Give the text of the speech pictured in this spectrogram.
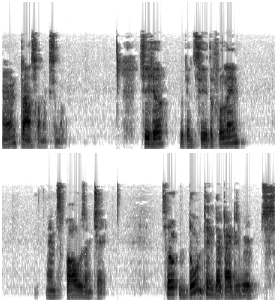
And transform XML. See here you can see the full name and spouse and child. So don't think that attributes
